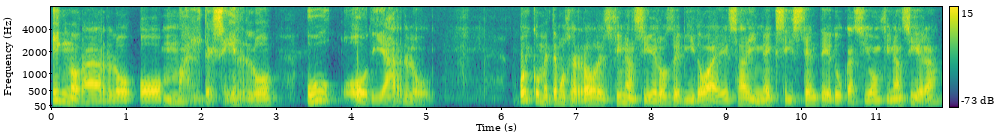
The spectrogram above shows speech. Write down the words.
ignorarlo o maldecirlo u odiarlo. Hoy cometemos errores financieros debido a esa inexistente educación financiera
